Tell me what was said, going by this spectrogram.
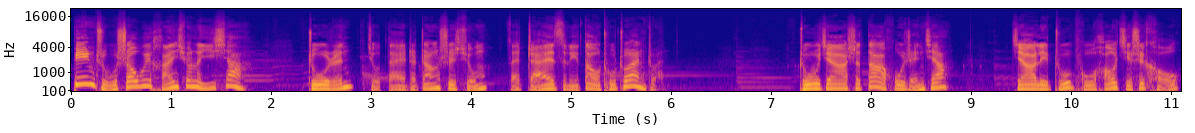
宾主稍微寒暄了一下，主人就带着张世雄在宅子里到处转转。朱家是大户人家，家里主仆好几十口。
